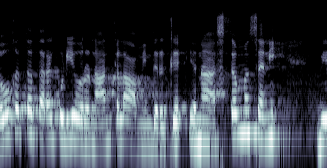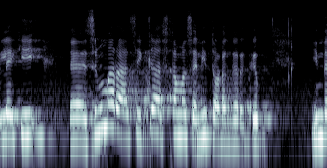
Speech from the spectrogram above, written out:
யோகத்தை தரக்கூடிய ஒரு நாட்களாக அமைந்திருக்கு. ஏன்னா அஷ்டம சனி விலகி சிம்ம ராசிக்கு அஷ்டம சனி தொடங்க இந்த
